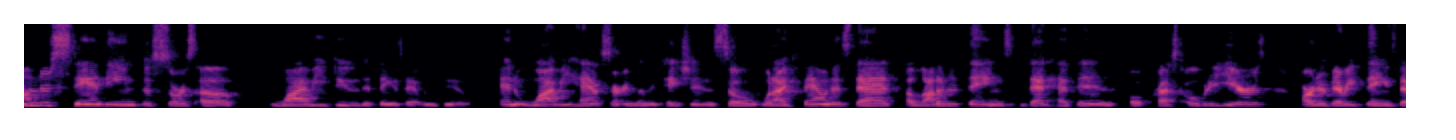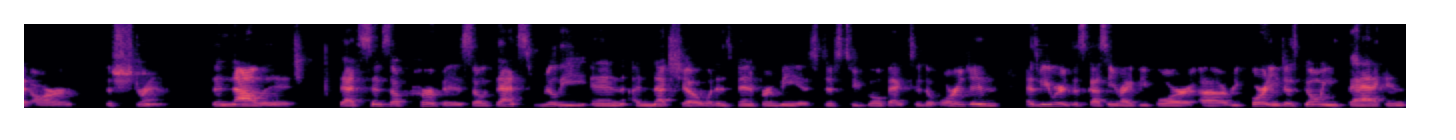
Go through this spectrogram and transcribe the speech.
understanding the source of why we do the things that we do and why we have certain limitations. So, what I found is that a lot of the things that have been oppressed over the years are the very things that are the strength, the knowledge, that sense of purpose. So, that's really in a nutshell what has been for me is just to go back to the origin. As we were discussing right before uh, recording, just going back and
